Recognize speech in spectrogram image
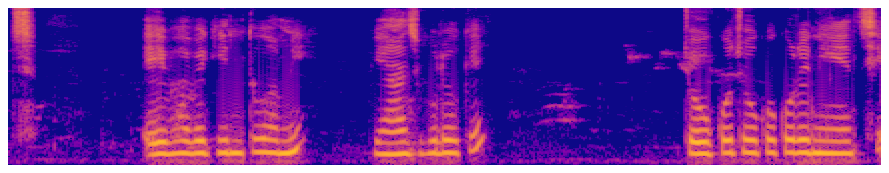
পেঁয়াজ। এইভাবে কিন্তু আমি পেঁয়াজগুলোকে চৌকো চৌকো করে নিয়েছি।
